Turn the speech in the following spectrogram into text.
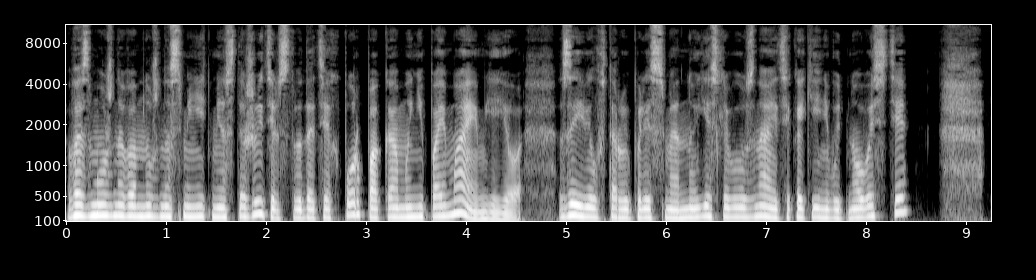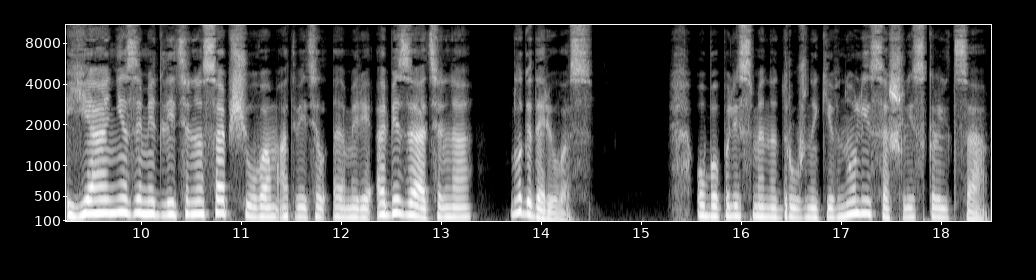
«Возможно, вам нужно сменить место жительства до тех пор, пока мы не поймаем ее», — заявил второй полисмен. «Но если вы узнаете какие-нибудь новости...» «Я незамедлительно сообщу вам», — ответил Эмери. «Обязательно. Благодарю вас». Оба полисмена дружно кивнули и сошли с крыльца.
